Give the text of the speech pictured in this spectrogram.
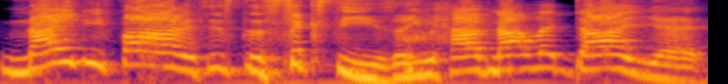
95 since the 60s and you have not let die yet.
